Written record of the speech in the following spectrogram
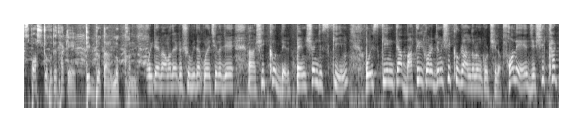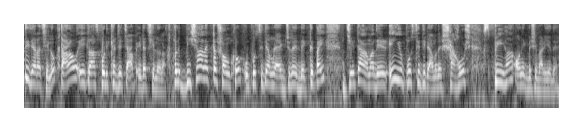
স্পষ্ট হতে থাকে তীব্রতার লক্ষণ। ওই টাইমে আমাদের একটা সুবিধা করেছিল যে শিক্ষকদের পেনশন যে স্কিম ওই স্কিমটা বাতিল করার জন্য শিক্ষকরা আন্দোলন করছিল। ফলে যে শিক্ষার্থী যারা ছিল তারাও এই ক্লাস পরীক্ষার যে চাপ এটা ছিল না। ফলে বিশাল একটা সংখ্যক উপস্থিতি আমরা এক জুলাই দেখতে পাই যেটা আমাদের এই উপস্থিতিটা আমাদের সাহস, স্পৃহা অনেক বেশি বাড়িয়ে দেয়।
